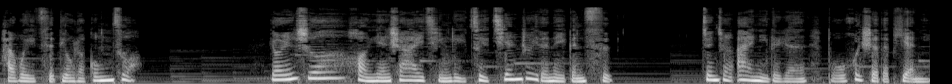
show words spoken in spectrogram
还为此丢了工作。有人说，谎言是爱情里最尖锐的那根刺，真正爱你的人不会舍得骗你，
